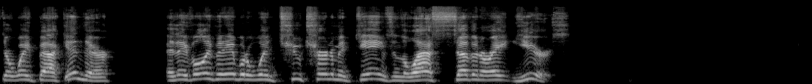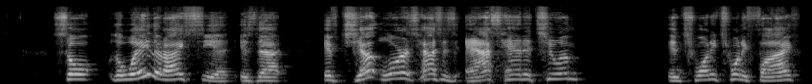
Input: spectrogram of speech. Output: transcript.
their way back in there, and they've only been able to win two tournament games in the last seven or eight years. So, the way that I see it is that if Jett Lawrence has his ass handed to him in 2025,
